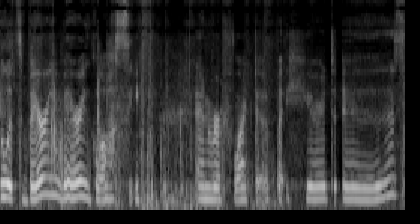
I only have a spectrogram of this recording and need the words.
Oh, it's very, very glossy and reflective. But here it is.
